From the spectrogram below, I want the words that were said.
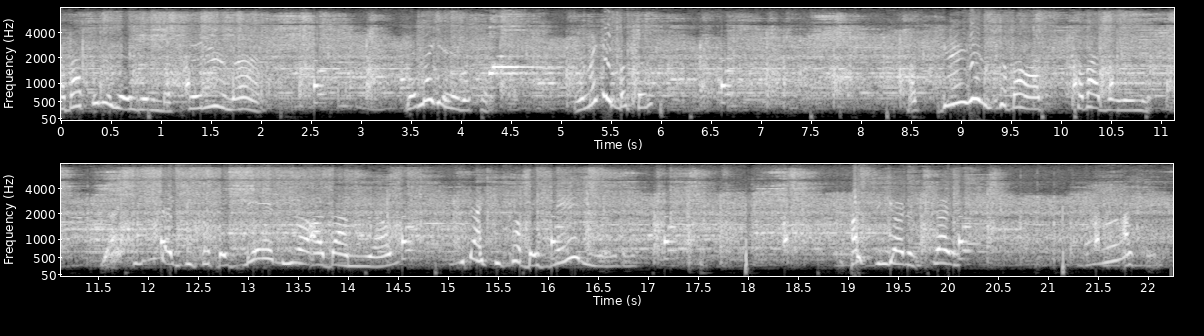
Kapattı da gözlerimi bak görürüm ha. Yanına gel bakalım. Yanına gel bakalım. Bak görüyorum kapat yanını. Ya iki dakika bekleyemiyor adam ya. Bir dakika bekleyemiyor adam. Açtım gördüm gördüm. Açtım.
